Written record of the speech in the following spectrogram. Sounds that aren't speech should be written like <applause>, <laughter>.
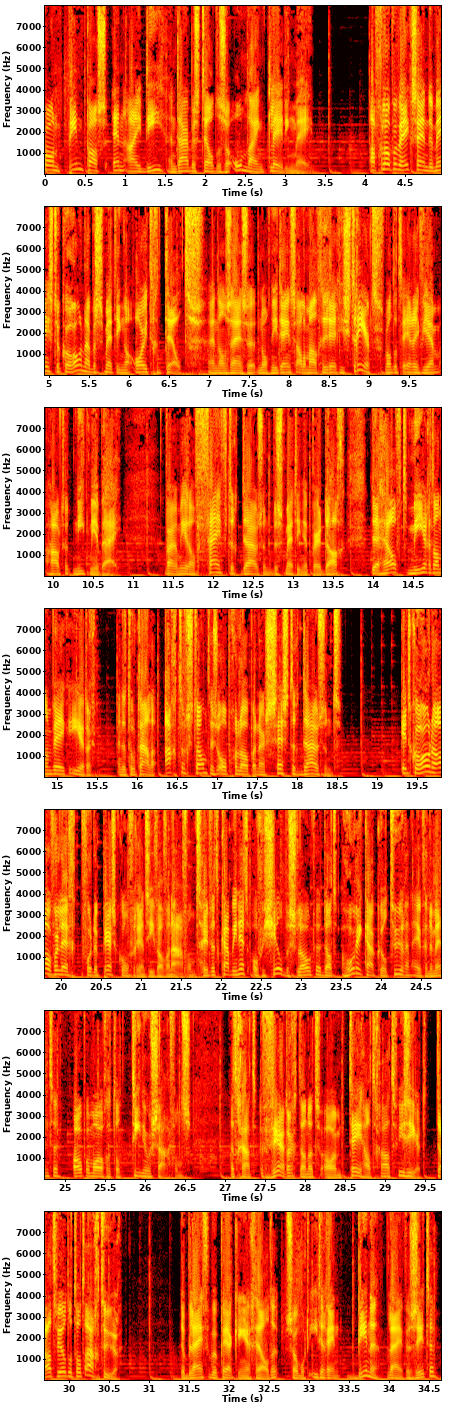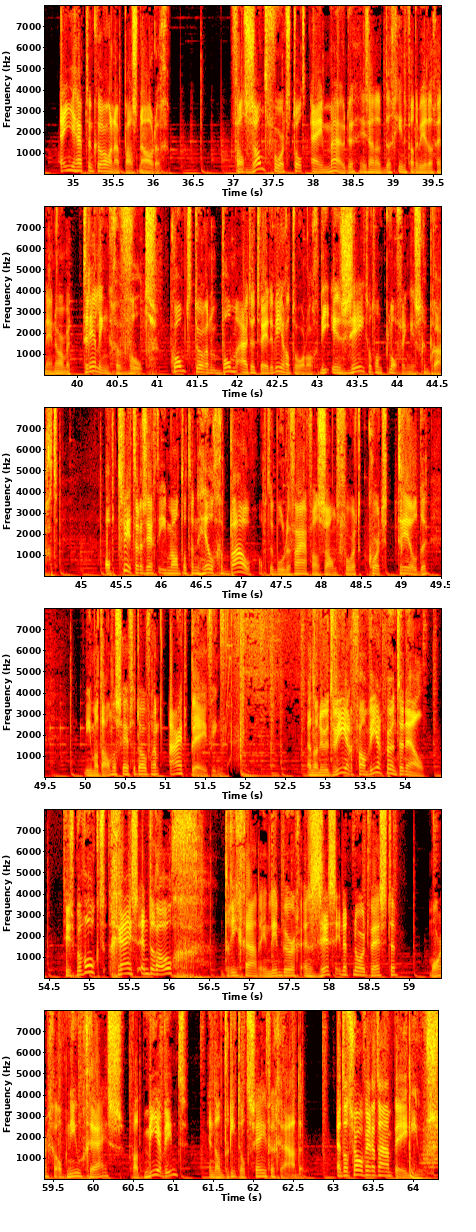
smartphone, pinpas en ID. En daar bestelden ze online kleding mee. Afgelopen week zijn de meeste coronabesmettingen ooit geteld. En dan zijn ze nog niet eens allemaal geregistreerd, want het RIVM houdt het niet meer bij. Er waren meer dan 50.000 besmettingen per dag, de helft meer dan een week eerder. En de totale achterstand is opgelopen naar 60.000. In het corona-overleg voor de persconferentie van vanavond... heeft het kabinet officieel besloten dat horeca, cultuur en evenementen... open mogen tot 10 uur s avonds. Het gaat verder dan het OMT had geadviseerd. Dat wilde tot 8 uur. Er blijven beperkingen gelden. Zo moet iedereen binnen blijven zitten. En je hebt een coronapas nodig. Van Zandvoort tot IJmuiden is aan het begin van de middag een enorme trilling gevoeld. Komt door een bom uit de Tweede Wereldoorlog die in zee tot ontploffing is gebracht. Op Twitter zegt iemand dat een heel gebouw op de boulevard van Zandvoort kort trilde. Niemand anders heeft het over een aardbeving. En dan nu het weer van Weer.nl. Het is bewolkt, grijs en droog. 3 graden in Limburg en 6 in het noordwesten. Morgen opnieuw grijs, wat meer wind en dan 3 tot 7 graden. En tot zover het ANP-nieuws.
